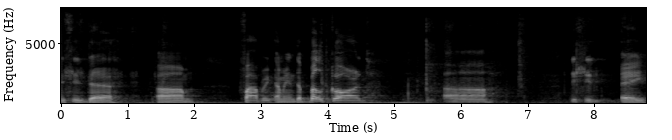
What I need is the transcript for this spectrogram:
This is the um, fabric, I mean the belt guard. Uh, this is a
